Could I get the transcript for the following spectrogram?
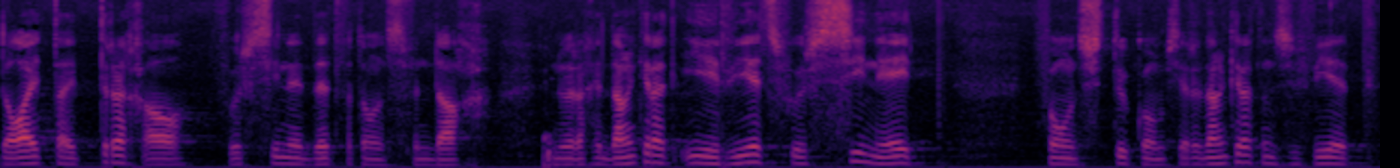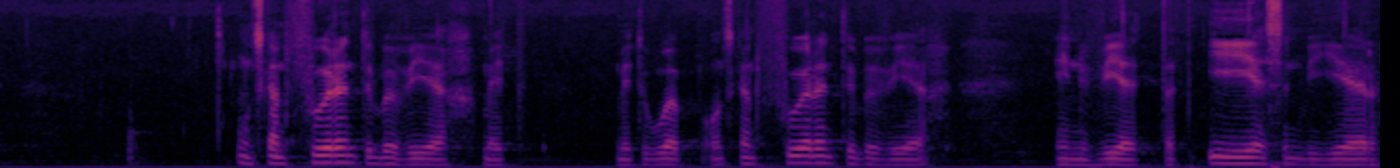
daai tyd terughaal voorsien het dit wat ons vandag nodig het. Dankie dat U reeds voorsien het vir ons toekoms. Here, dankie dat ons weet ons kan vorentoe beweeg met met hoop. Ons kan vorentoe beweeg en weet dat U is in beheer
